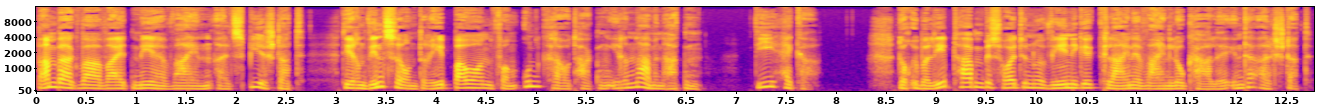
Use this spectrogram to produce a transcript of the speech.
Bamberg war weit mehr Wein als Bierstadt, deren Winzer und Rebbauern vom Unkrauthacken ihren Namen hatten. Die Hecker. Doch überlebt haben bis heute nur wenige kleine Weinlokale in der Altstadt.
